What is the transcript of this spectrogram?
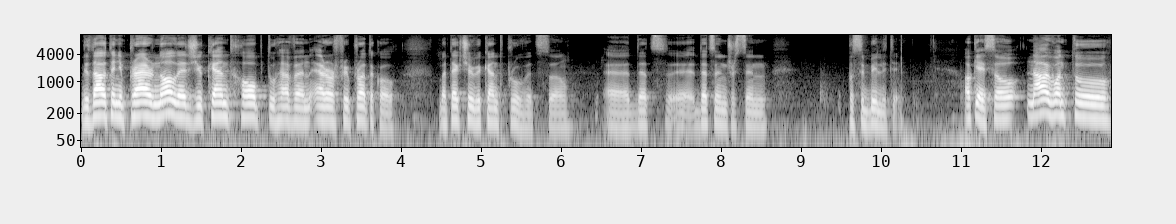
without any prior knowledge, you can't hope to have an error-free protocol. But actually, we can't prove it. So uh, that's uh, that's an interesting possibility. Okay, so now I want to,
